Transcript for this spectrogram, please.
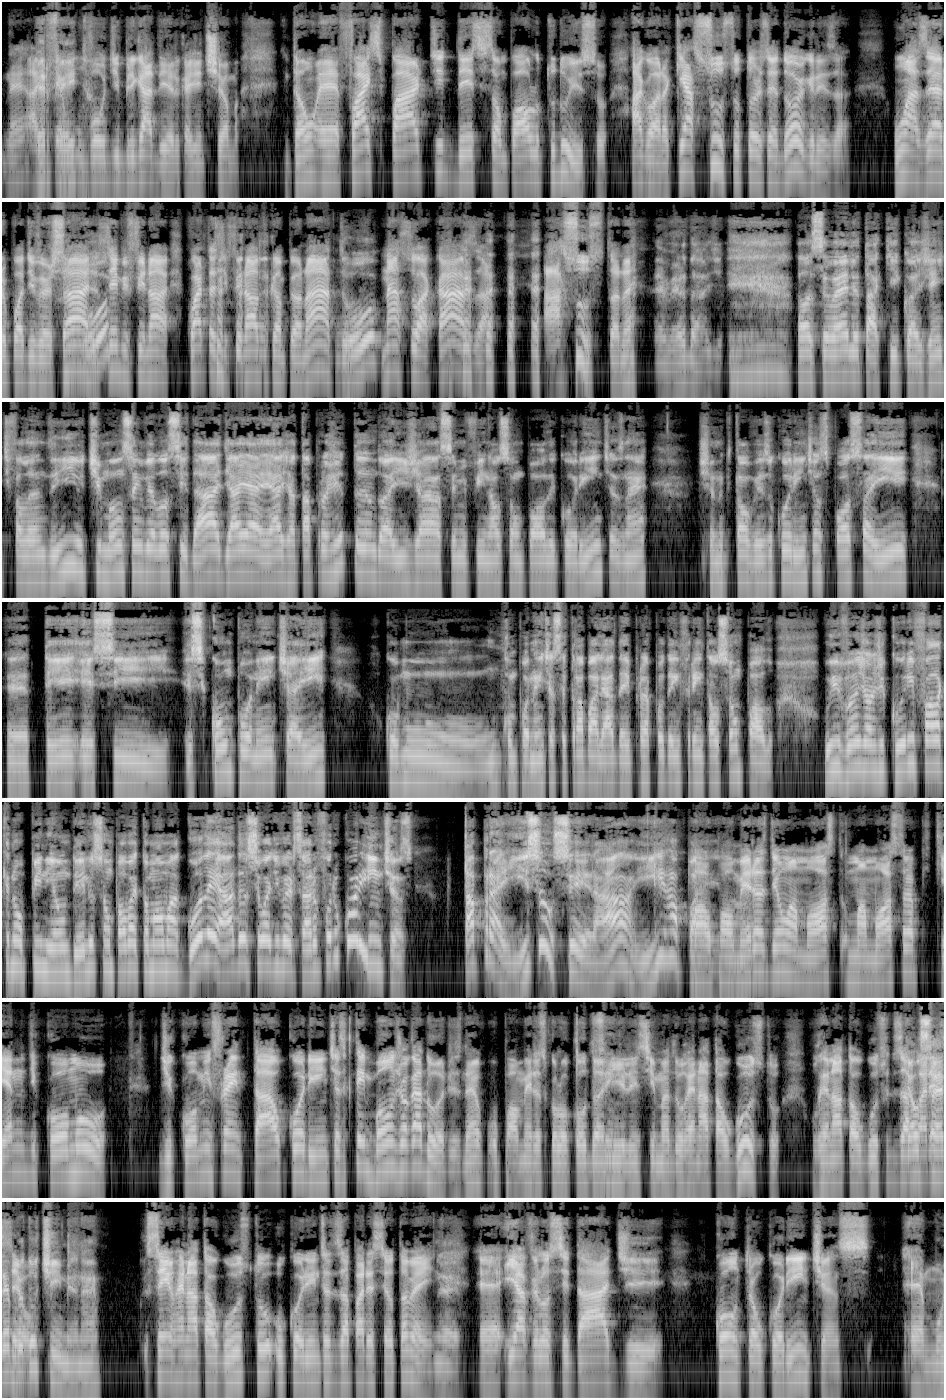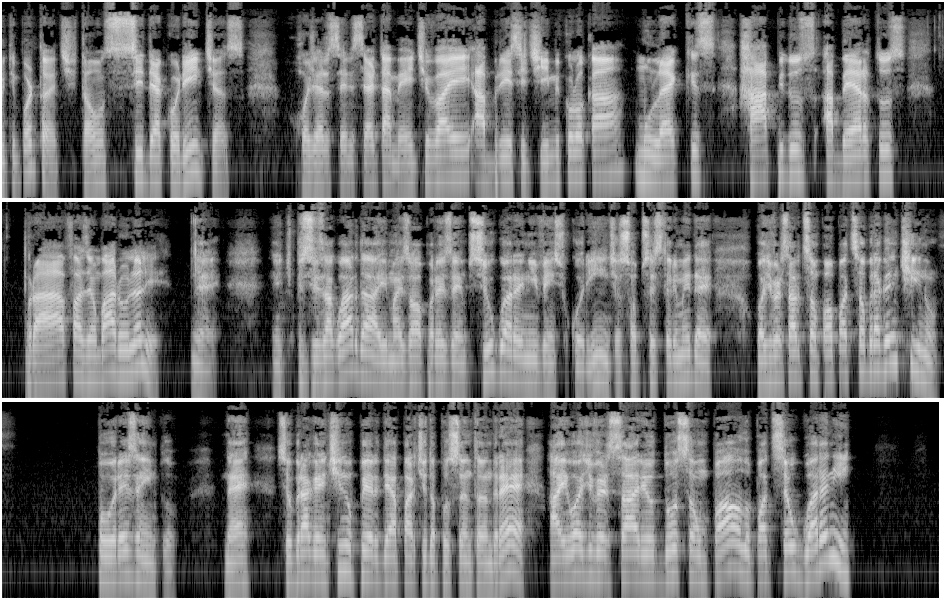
né? Aí Perfeito. tem um voo de brigadeiro que a gente chama. Então, é, faz parte desse São Paulo tudo isso. Agora, que assusta o torcedor, Grisa? 1 a 0 para o adversário, oh. semifinal, quartas de final do campeonato, oh. na sua casa, assusta, né? É verdade. O seu Hélio tá aqui com a gente falando, e o Timão sem velocidade, ai, ai, ai, já tá projetando aí já a semifinal São Paulo e Corinthians, né? Achando que talvez o Corinthians possa aí é, ter esse, esse componente aí como um componente a ser trabalhado aí para poder enfrentar o São Paulo. O Ivan Jorge Cury fala que na opinião dele o São Paulo vai tomar uma goleada se o adversário for o Corinthians. Tá para isso? Será? Ih, rapaz. o Palmeiras deu uma amostra, uma amostra pequena de como de como enfrentar o Corinthians, que tem bons jogadores, né? O Palmeiras colocou o Danilo Sim. em cima do Renato Augusto, o Renato Augusto desapareceu. Que é o cérebro do time, né? Sem o Renato Augusto, o Corinthians desapareceu também. É. É, e a velocidade contra o Corinthians é muito importante. Então, se der Corinthians, o Rogério Ceni certamente vai abrir esse time e colocar moleques rápidos, abertos, para fazer um barulho ali. É. A gente precisa aguardar aí, mas, ó, por exemplo, se o Guarani vence o Corinthians, só para vocês terem uma ideia, o adversário de São Paulo pode ser o Bragantino, por exemplo. Né? Se o Bragantino perder a partida para o Santo André, aí o adversário do São Paulo pode ser o Guarani.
